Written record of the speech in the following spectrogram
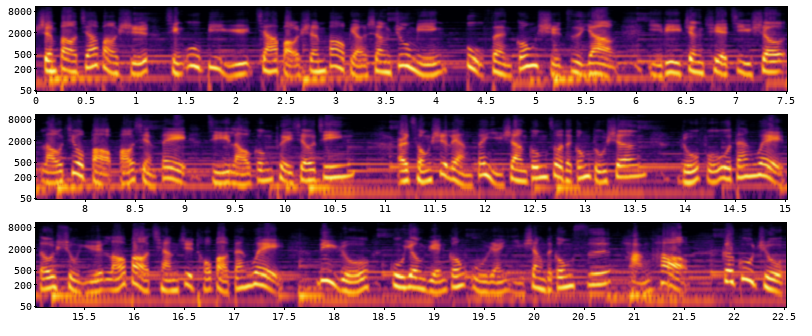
申报加保时，请务必于加保申报表上注明“部分工时”字样，以利正确计收劳救保保险费及劳工退休金。而从事两份以上工作的工读生，如服务单位都属于劳保强制投保单位，例如雇佣员工五人以上的公司、行号，各雇主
